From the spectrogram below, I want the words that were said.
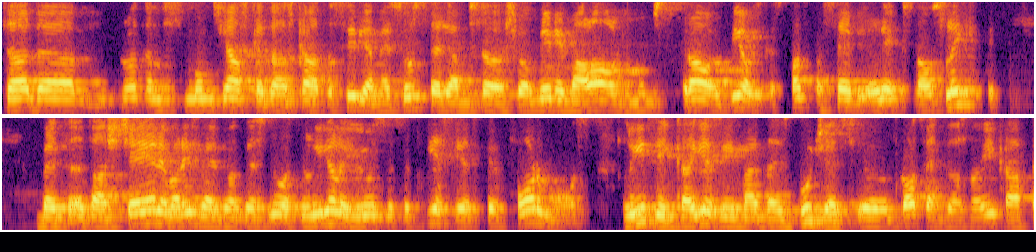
tad, protams, mums jāskatās, kā tas ir. Ja mēs uzceļam šo minimālo algu, mums strauji pieaugs, kas pats par sevi liekas nav slikti. Bet eh, tā šķēre var izveidoties ļoti liela, ja jūs esat iesiets pie formulas. Līdzīgi kā iezīmētais budžets eh, procentos no IKP,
